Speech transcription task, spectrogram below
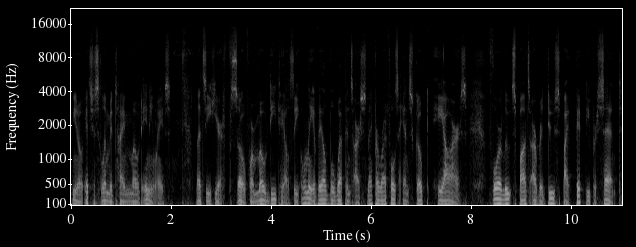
you know it's just a limited time mode anyways. Let's see here. So for mode details the only available weapons are sniper rifles and scoped ars floor loot spots are reduced by 50%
